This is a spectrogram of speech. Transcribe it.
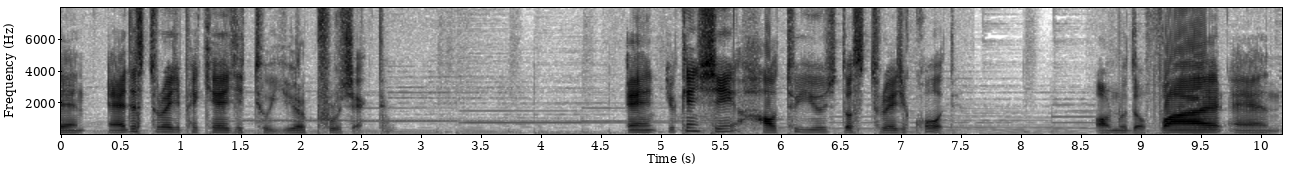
Then add storage package to your project. And you can see how to use the storage code. Upload the file and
